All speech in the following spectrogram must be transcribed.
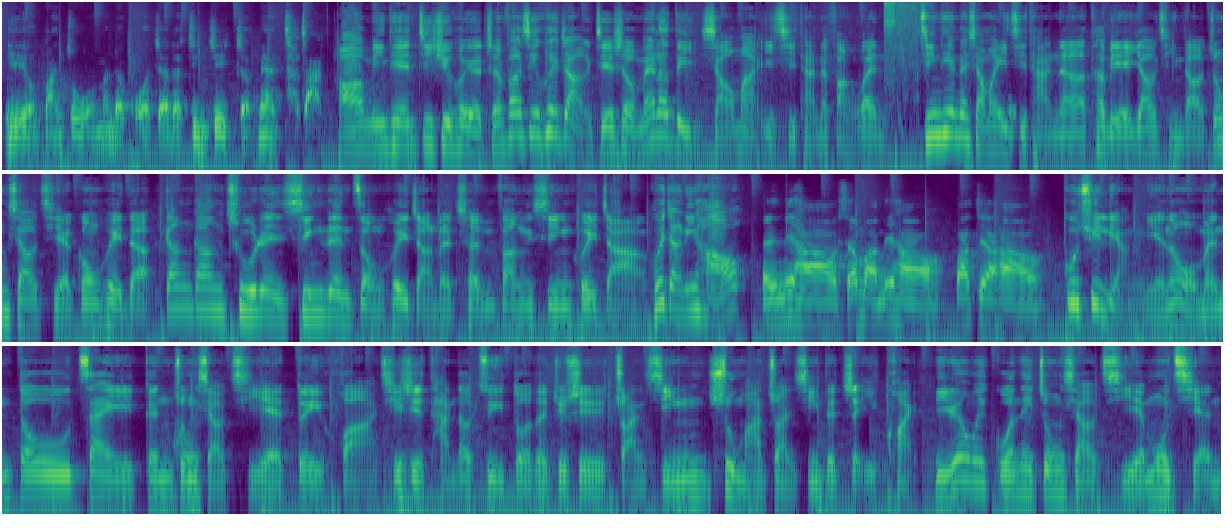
也有帮助我们的国家的经济怎么样成长。好，明天继续会有陈方兴会长接受 Melody 小马一起谈。的访问，今天的小马一起谈呢，特别邀请到中小企业工会的刚刚出任新任总会长的陈方兴会长。会长你好，哎，你好，小马你好，大家好。过去两年呢，我们都在跟中小企业对话，其实谈到最多的就是转型、数码转型的这一块。你认为国内中小企业目前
